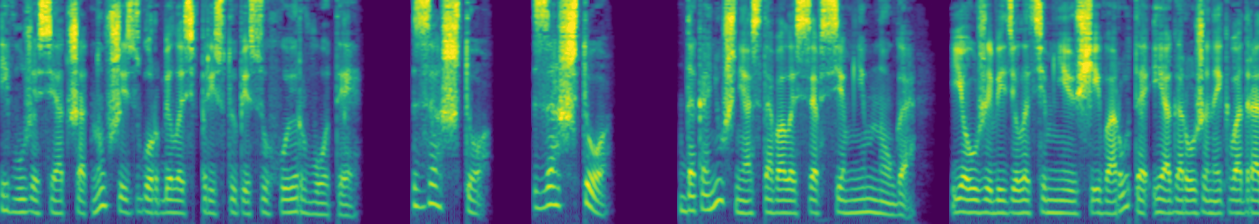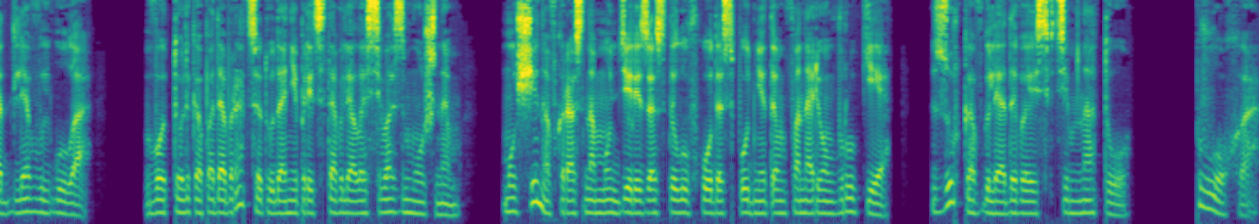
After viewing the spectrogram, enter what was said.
и в ужасе отшатнувшись, сгорбилась в приступе сухой рвоты. «За что? За что?» До конюшни оставалось совсем немного. Я уже видела темнеющие ворота и огороженный квадрат для выгула. Вот только подобраться туда не представлялось возможным. Мужчина в красном мундире застыл у входа с поднятым фонарем в руке, зорко вглядываясь в темноту. Плохо.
